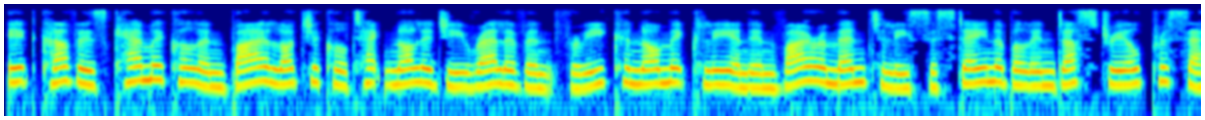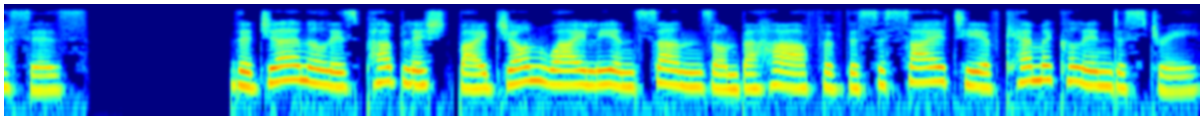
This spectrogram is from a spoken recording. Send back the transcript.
It covers chemical and biological technology relevant for economically and environmentally sustainable industrial processes. The journal is published by John Wiley & Sons on behalf of the Society of Chemical Industry.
